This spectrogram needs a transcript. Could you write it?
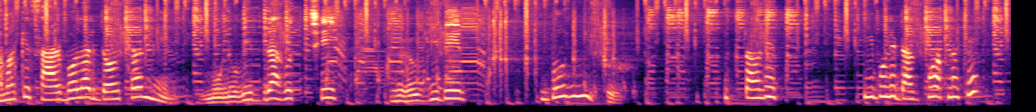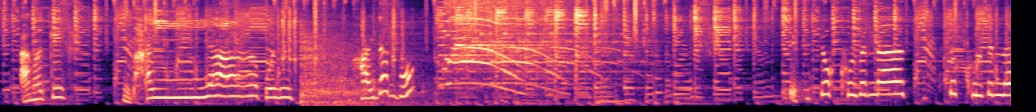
আমাকে স্যার বলার দরকার নেই। মনোবিদরা হচ্ছে রোগীদের বন্ধু। তাহলে কি বলে ডাকবো আপনাকে? আমাকে ভাইয়া বলে ভাই ডাকবো? চোখ খুলবেন না চোখ খুলবেন না।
